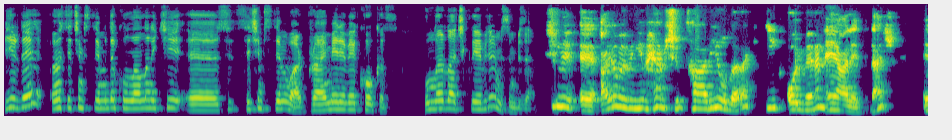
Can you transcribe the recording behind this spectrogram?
Bir de ön seçim sisteminde kullanılan iki e, seçim sistemi var. Primary ve caucus. Bunları da açıklayabilir misin bize? Şimdi e, Iowa ve New Hampshire tarihi olarak ilk oy veren eyaletler. E,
